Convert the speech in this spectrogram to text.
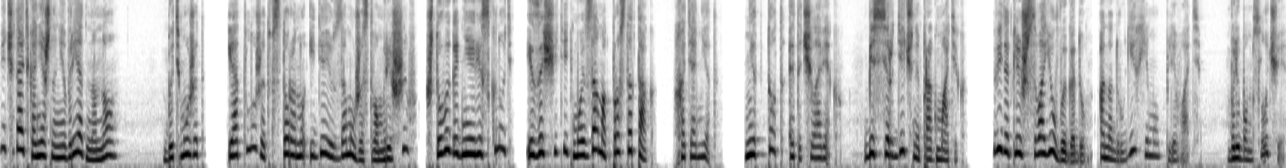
Мечтать, конечно, не вредно, но быть может, и отложит в сторону идею с замужеством, решив, что выгоднее рискнуть и защитить мой замок просто так. Хотя нет, не тот это человек. Бессердечный прагматик. Видит лишь свою выгоду, а на других ему плевать. В любом случае,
